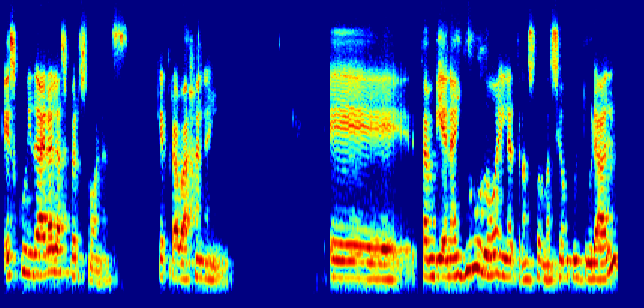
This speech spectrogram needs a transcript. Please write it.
es cuidar a las personas que trabajan ahí. Eh, también ayudo en la transformación cultural,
